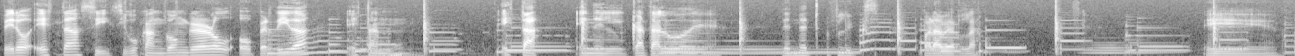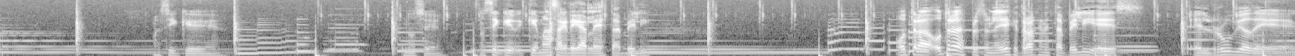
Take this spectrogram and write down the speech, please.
Pero esta sí, si buscan Gone Girl o Perdida, están, está en el catálogo de, de Netflix para verla. Eh, así que no sé, no sé qué, qué más agregarle a esta peli. Otra, otra de las personalidades que trabaja en esta peli es el rubio de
